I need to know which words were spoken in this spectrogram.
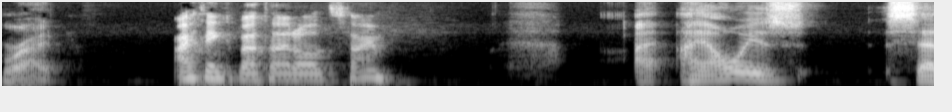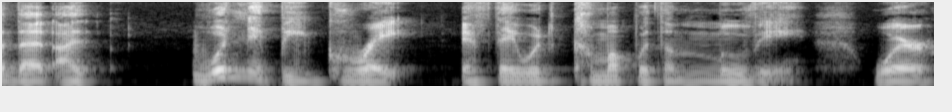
right? I think about that all the time. I, I always said that I wouldn't it be great if they would come up with a movie where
